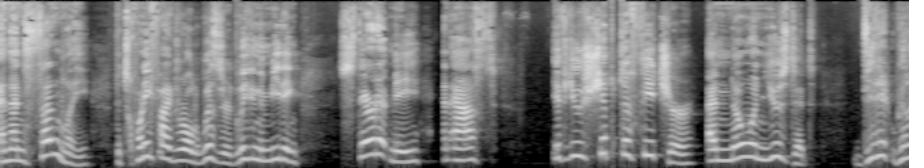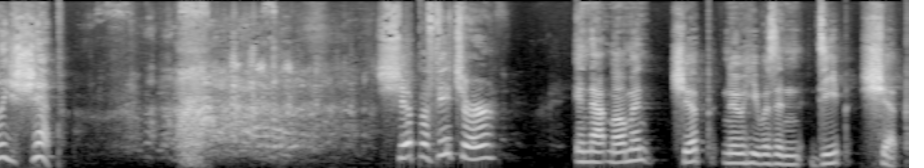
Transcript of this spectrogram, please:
And then suddenly, the 25 year old wizard leading the meeting stared at me and asked, If you shipped a feature and no one used it, did it really ship? ship a feature. In that moment, Chip knew he was in deep ship.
